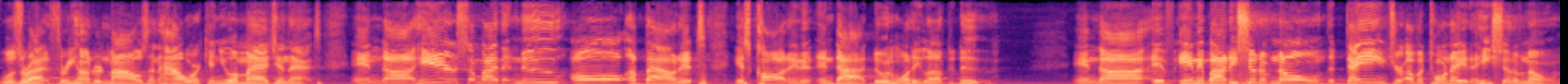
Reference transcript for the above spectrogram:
was right at 300 miles an hour. Can you imagine that? And uh, here, somebody that knew all about it is caught in it and died doing what he loved to do. And uh, if anybody should have known the danger of a tornado, he should have known.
